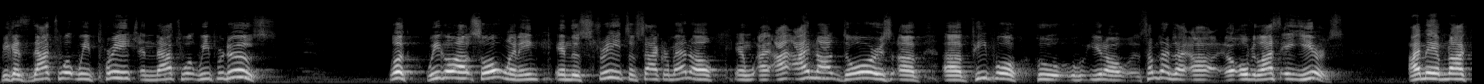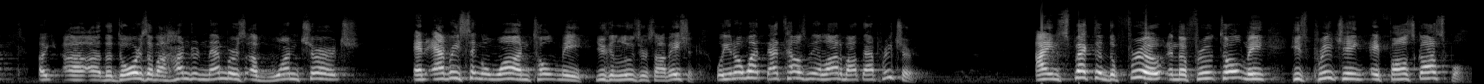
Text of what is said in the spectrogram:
Because that's what we preach and that's what we produce. Look, we go out soul winning in the streets of Sacramento, and I, I knock doors of, of people who, who you know, sometimes I, uh, over the last eight years, I may have knocked uh, uh, the doors of a hundred members of one church, and every single one told me you can lose your salvation. Well, you know what? That tells me a lot about that preacher. I inspected the fruit, and the fruit told me he's preaching a false gospel.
